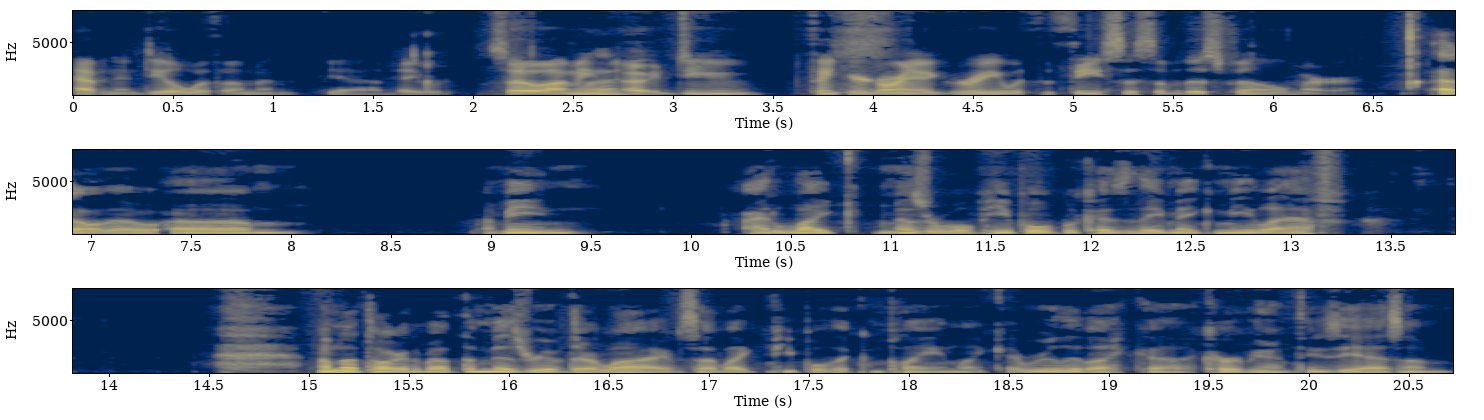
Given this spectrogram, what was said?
having to deal with them. And yeah, they were. So, I mean, Well. uh, do you think you're going to agree with the thesis of this film or? I don't know. Um I mean I like miserable people because they make me laugh. I'm not talking about the misery of their lives. I like people that complain. Like I really like uh, Curb Your Enthusiasm.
